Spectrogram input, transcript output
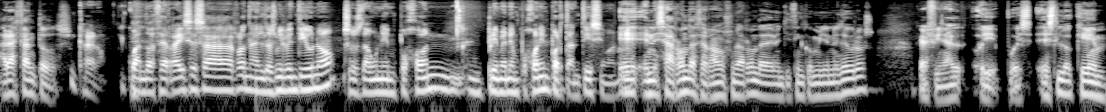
ahora están todos. Claro. Y cuando cerráis esa ronda en el 2021, eso os da un empujón, un primer empujón importantísimo. ¿no? Eh, en esa ronda cerramos una ronda de 25 millones de euros, que al final, oye, pues es lo que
